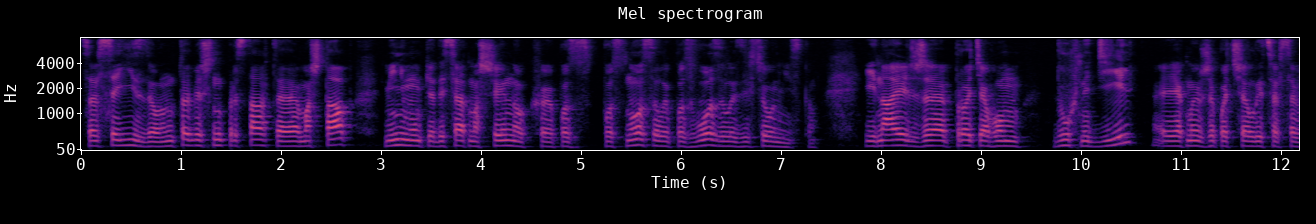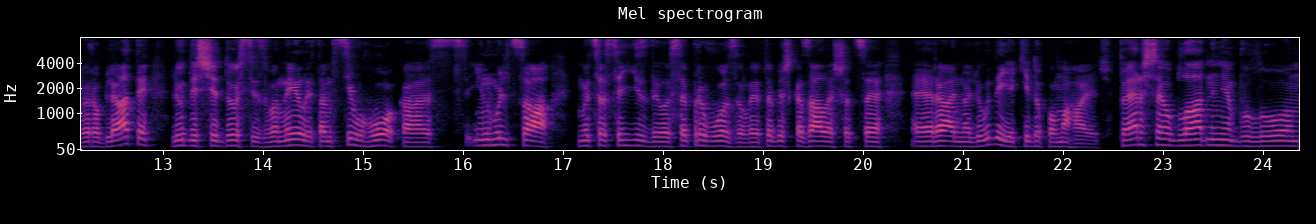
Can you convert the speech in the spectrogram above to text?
Це все їздило. Ну тобі ж, ну представте масштаб, мінімум 50 машинок е, посносили, позвозили зі всього міста. І навіть вже протягом двох неділь, е, як ми вже почали це все виробляти, люди ще досі дзвонили там з Сівгока, з Інгульця. Ми це все їздили, все привозили. Тобі ж казали, що це е, реально люди, які допомагають. Перше обладнання було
